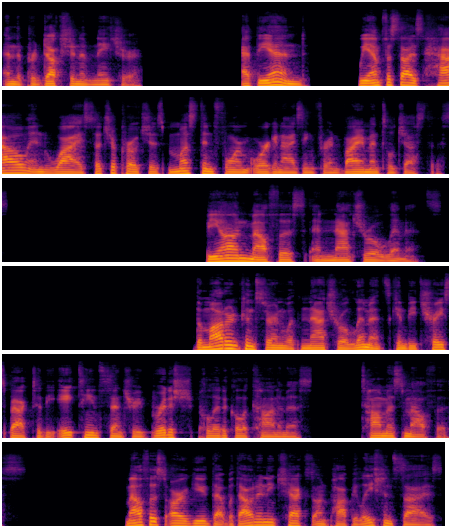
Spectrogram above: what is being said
and the production of nature. At the end, we emphasize how and why such approaches must inform organizing for environmental justice. Beyond Malthus and natural limits. The modern concern with natural limits can be traced back to the 18th century British political economist Thomas Malthus. Malthus argued that without any checks on population size,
